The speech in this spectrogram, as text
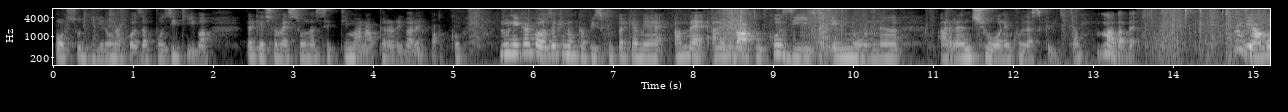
posso dire una cosa positiva perché ci ha messo una settimana per arrivare il pacco. L'unica cosa che non capisco perché a me, a me è arrivato così e non arancione con la scritta. Ma vabbè, proviamo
